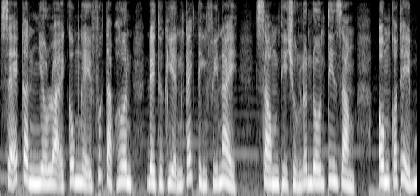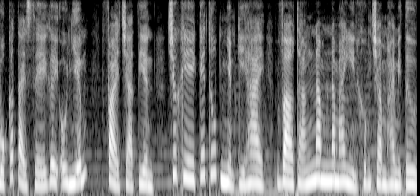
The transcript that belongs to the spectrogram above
sẽ cần nhiều loại công nghệ phức tạp hơn để thực hiện cách tính phí này, song thị trưởng London tin rằng ông có thể buộc các tài xế gây ô nhiễm phải trả tiền trước khi kết thúc nhiệm kỳ 2 vào tháng 5 năm 2024.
